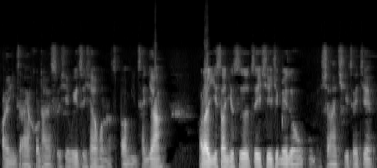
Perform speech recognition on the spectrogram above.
欢迎在后台私信维持相锋老师报名参加。好了，以上就是这一期节目内容，我们下一期再见。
